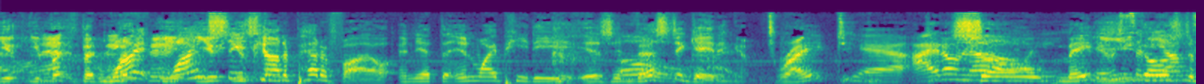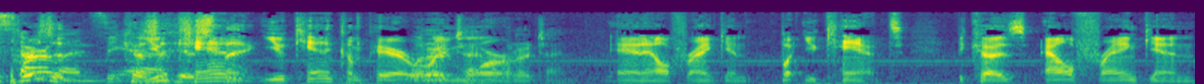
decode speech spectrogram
you- you- but- but Why, fish. why you- is you he can- not a pedophile, and yet the NYPD is oh, investigating him, right? Yeah, I don't know. So He- maybe he goes to prison starlets, because yeah. you of his can thing. you can compare One Roy time. Moore One time. and Al Franken, but you can't because Al Franken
